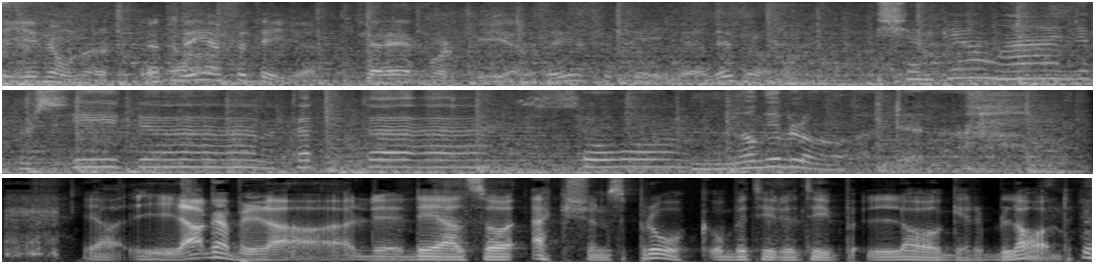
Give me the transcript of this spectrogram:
Tio kronor. Ja. Tre för tio. Tre för tio. Tre för tio, det är bra. Champignoner, persilla, batata, så... Lagerblad. Ja, lagerblad. Det är alltså actionspråk och betyder typ lagerblad.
